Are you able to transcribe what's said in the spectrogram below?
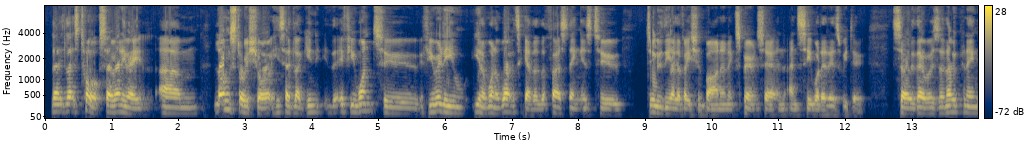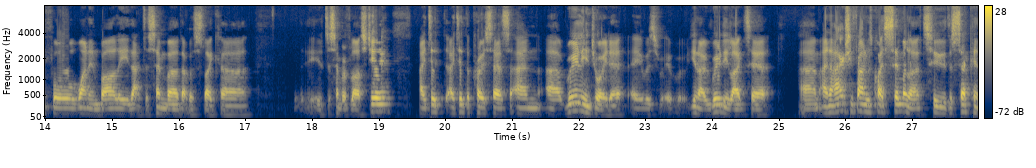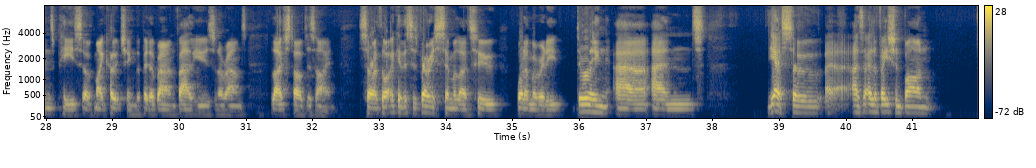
let, us talk." So anyway, um, long story short, he said, "Look, you, if you want to, if you really, you know, want to work together, the first thing is to do the elevation barn and experience it and, and see what it is we do." So there was an opening for one in Bali that December. That was like uh, December of last year. I did I did the process and uh, really enjoyed it. It was it, you know really liked it, um, and I actually found it was quite similar to the second piece of my coaching, the bit around values and around lifestyle design. So I thought, okay, this is very similar to what I'm already doing, uh, and yes. Yeah, so uh, as Elevation Barn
